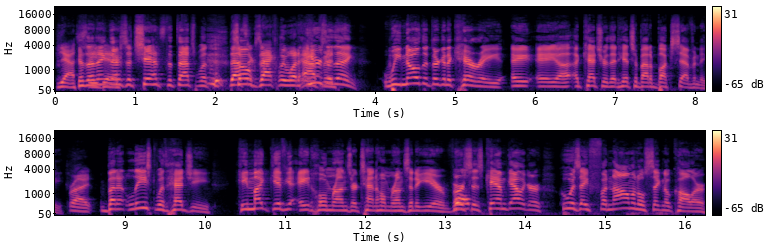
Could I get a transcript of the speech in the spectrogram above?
Yes, Because I think did. there's a chance that that's what. That's so, exactly what happened. Here's the thing: we know that they're going to carry a a uh, a catcher that hits about a buck seventy, right. but at least with Hedgie. He might give you eight home runs or 10 home runs in a year versus Cam Gallagher, who is a phenomenal signal caller.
